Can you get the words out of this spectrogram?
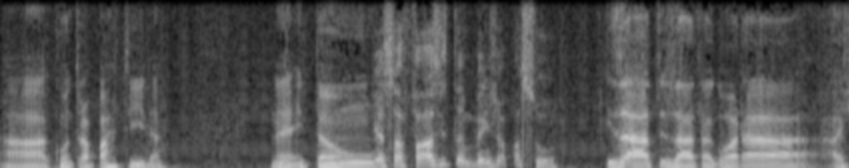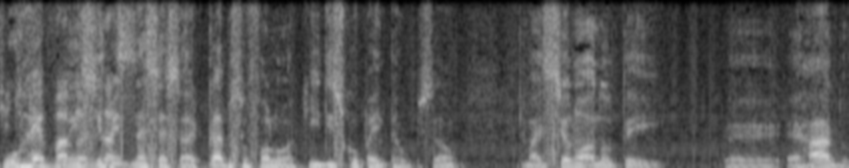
a contrapartida. Né? Então. E essa fase também já passou. Exato, exato. Agora a gente o reconhecimento necessário. Clebson falou aqui, desculpa a interrupção, mas se eu não anotei é, errado,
